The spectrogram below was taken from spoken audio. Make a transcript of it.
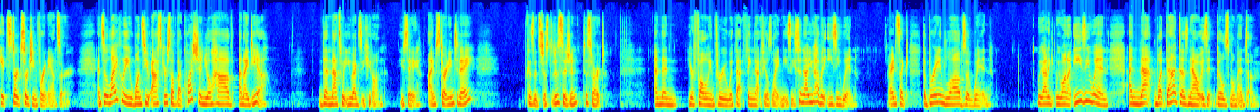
it starts searching for an answer. And so, likely, once you ask yourself that question, you'll have an idea. Then that's what you execute on. You say, I'm starting today because it's just a decision to start. And then you're following through with that thing that feels light and easy. So now you have an easy win, right? It's like the brain loves a win. We got to we want an easy win and that what that does now is it builds momentum.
